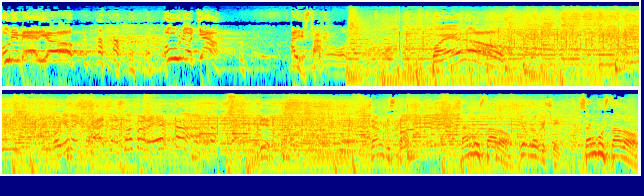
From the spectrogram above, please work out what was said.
uno y medio, uno ya. Ahí está. Bueno. Oye, me encanta esta pareja. Bien. Se han gustado. Se han gustado. Yo creo que sí. Se han gustado.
